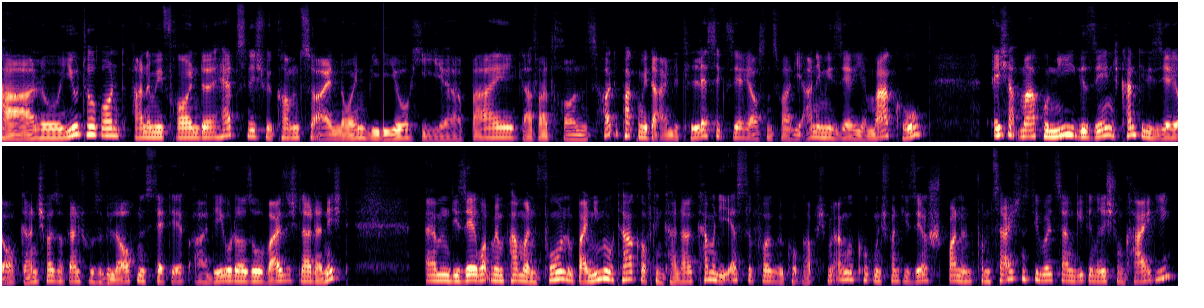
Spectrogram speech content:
Hallo YouTube und Anime-Freunde, herzlich willkommen zu einem neuen Video hier bei Gavatrons. Heute packen wir da eine Classic-Serie aus, und zwar die Anime-Serie Marco. Ich habe Marco nie gesehen, ich kannte die Serie auch gar nicht, ich weiß auch gar nicht, wo sie gelaufen ist, ZDF, AD oder so, weiß ich leider nicht. Ähm, die Serie wurde mir ein paar Mal empfohlen und bei Nino Taco auf dem Kanal kann man die erste Folge gucken. Habe ich mir angeguckt und ich fand die sehr spannend. Vom Zeichenstil würde ich sagen, geht in Richtung Heidi.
